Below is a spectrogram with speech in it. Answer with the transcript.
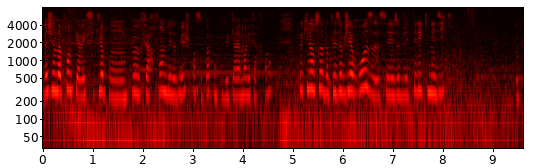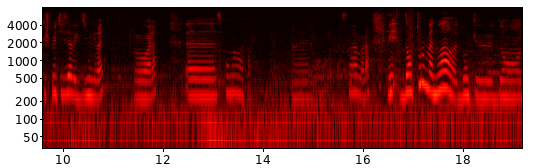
Là je viens d'apprendre qu'avec Cyclope on peut faire fondre les objets, je pensais pas qu'on pouvait carrément les faire fondre. Quoi qu'il en soit, donc les objets roses c'est les objets télékinésiques. Donc que je peux utiliser avec Jean Grey. Voilà. Euh, cependant, attends. Euh, bon, on va faire ça, voilà. Mais dans tout le manoir, donc euh, dans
